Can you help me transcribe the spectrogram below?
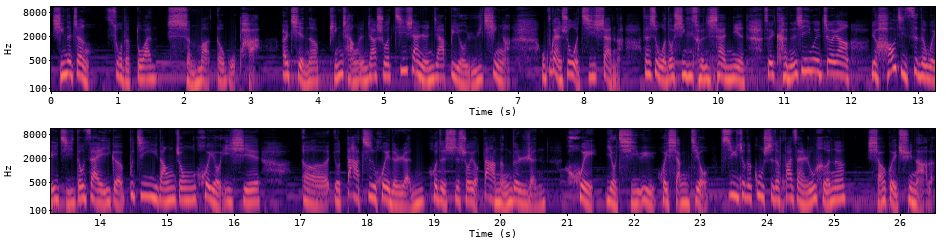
行得正，坐得端，什么都不怕。而且呢，平常人家说积善人家必有余庆啊，我不敢说我积善呐，但是我都心存善念，所以可能是因为这样，有好几次的危急都在一个不经意当中，会有一些呃有大智慧的人，或者是说有大能的人会有奇遇，会相救。至于这个故事的发展如何呢？小鬼去哪了？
